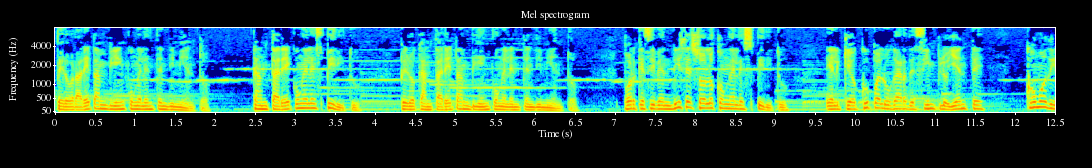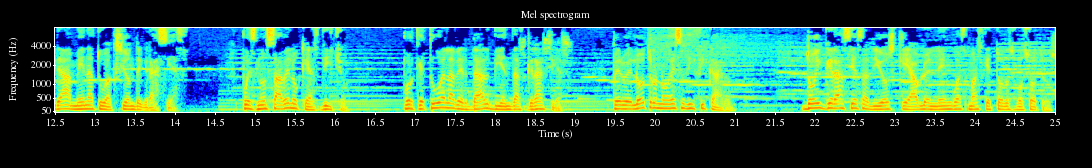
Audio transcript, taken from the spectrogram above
pero oraré también con el entendimiento. Cantaré con el espíritu, pero cantaré también con el entendimiento. Porque si bendice solo con el espíritu, el que ocupa lugar de simple oyente, ¿cómo dirá amén a tu acción de gracias? Pues no sabe lo que has dicho. Porque tú a la verdad bien das gracias, pero el otro no es edificado. Doy gracias a Dios que hablo en lenguas más que todos vosotros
